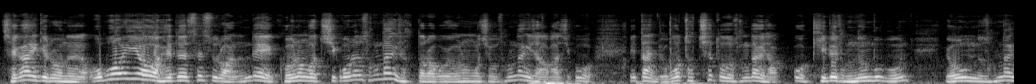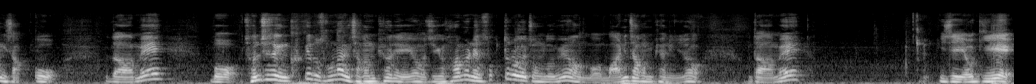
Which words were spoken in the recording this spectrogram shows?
제가 알기로는 오버이어 헤드셋으로 왔는데 그런 거 치고는 상당히 작더라고요. 그런 거 치고 상당히 작아가지고 일단 요거 자체도 상당히 작고 길을 덮는 부분 요 부분도 상당히 작고 그 다음에 뭐 전체적인 크기도 상당히 작은 편이에요. 지금 화면에 쏙 들어올 정도면 뭐 많이 작은 편이죠. 그 다음에 이제 여기에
